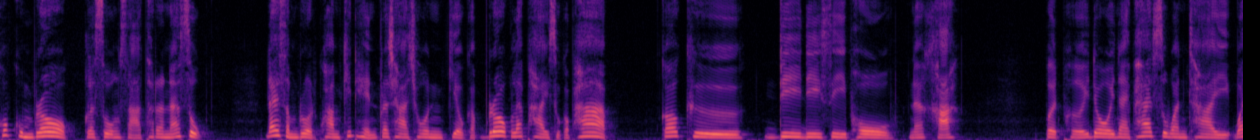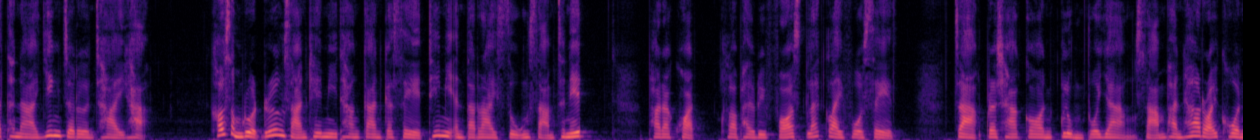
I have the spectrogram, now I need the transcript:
ควบคุมโรค กระทรวงสาธารณสุข ได้สำรวจความคิดเห็นประชาชนเกี่ยวกับโรคและภัยสุขภาพ ก็คือ DDC p o นะคะ เปิดเผยโดยนายแพทย์สุวรรณชัย วัฒนายิ่งเจริญชัยค่ะเขาสำรวจเรื่องสารเคมีทางการเกษตรที่มีอันตรายสูง 3 ชนิด พาราควดคลอไพริฟอส และไกลโฟเซตจากประชากรกลุ่มตัวอย่าง 3,500 คน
